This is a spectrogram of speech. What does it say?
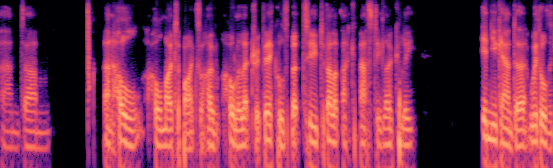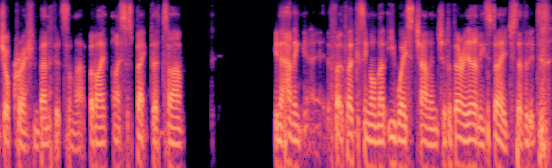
and um, and whole whole motorbikes or whole, whole electric vehicles, but to develop that capacity locally in Uganda with all the job creation benefits on that. But I, I suspect that uh, you know having uh, focusing on that e-waste challenge at a very early stage, so that it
